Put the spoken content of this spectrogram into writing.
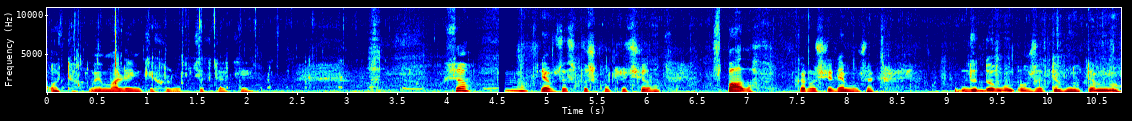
Отак мій маленький хлопчик такий. Все. Ну, я вже вспишку включила. Спала. Коротше, йдемо вже додому, бо вже темно-темно.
